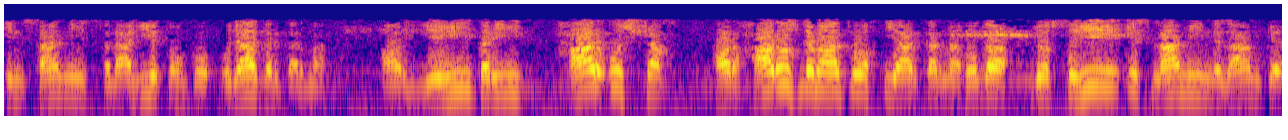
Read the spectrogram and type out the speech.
انسانی صلاحیتوں کو اجاگر کرنا۔ اور یہی طریق ہر اس شخص اور ہر اس جماعت کو اختیار کرنا ہوگا جو صحیح اسلامی نظام کے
